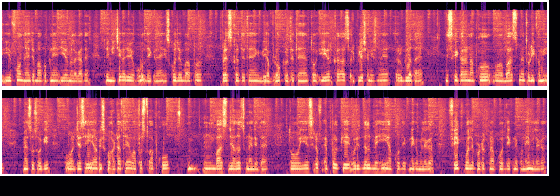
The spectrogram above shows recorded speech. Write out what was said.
ईयरफोन है, जब आप अपने ईयर में लगाते हैं तो ये नीचे का जो ये होल देख रहे हैं, इसको जब आप प्रेस कर देते हैं या ब्लॉक कर देते हैं तो एयर का सर्कुलेशन इसमें रुक जाता है, जिसके कारण आपको बास में थोड़ी कमी महसूस होगी। और जैसे ही आप इसको हटाते हैं, वापस तो आपको बास ज़्यादा सुनाई देता है। तो ये सिर्फ़ एप्पल के ओरिजिनल में ही आपको देखने को मिलेगा। फेक वाले प्रोडक्ट में आपको देखने को नहीं मिलेगा।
